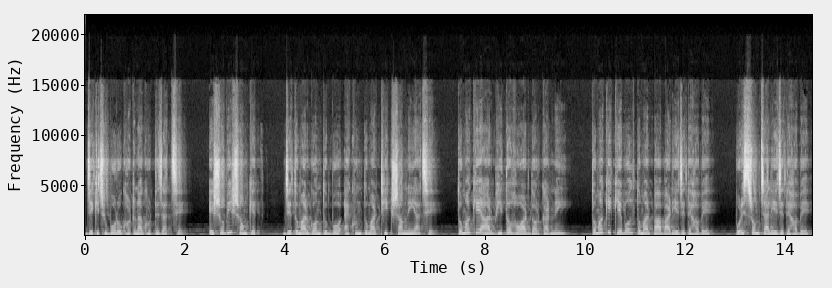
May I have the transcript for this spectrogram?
যে কিছু বড় ঘটনা ঘটতে যাচ্ছে। এসবই সংকেত যে তোমার গন্তব্য এখন তোমার ঠিক সামনেই আছে। তোমাকে আর ভীত হওয়ার দরকার নেই। তোমাকে কেবল তোমার পা বাড়িয়ে যেতে হবে, পরিশ্রম চালিয়ে যেতে হবে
